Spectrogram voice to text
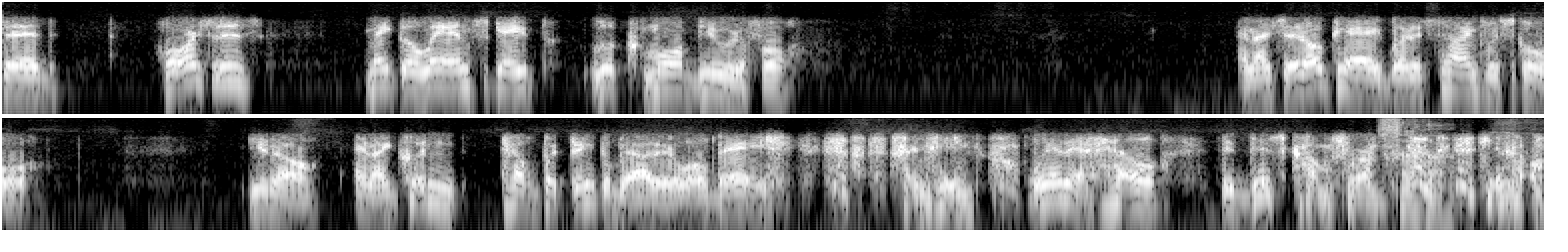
said, "Horses make a landscape look more beautiful." And I said, okay, but it's time for school. You know, and I couldn't help but think about it all day. I mean, where the hell did this come from? you know,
